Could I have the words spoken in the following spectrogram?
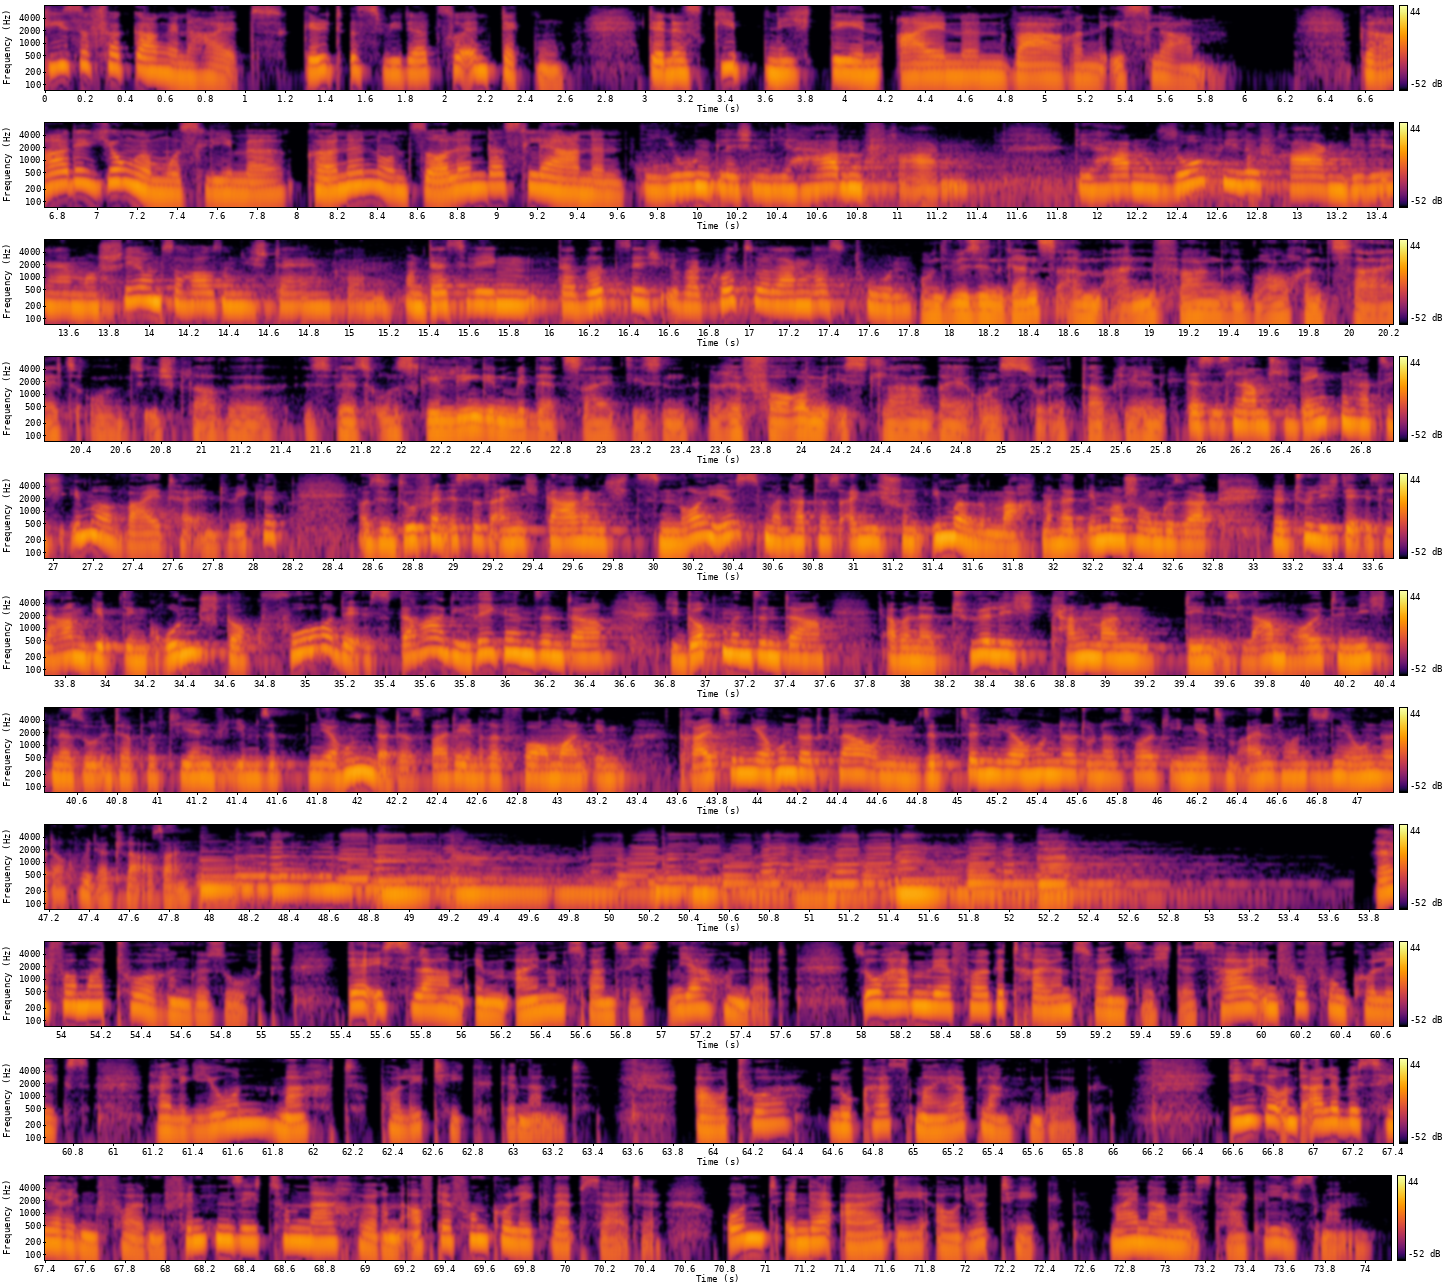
Diese Vergangenheit gilt es wieder zu entdecken, denn es gibt nicht den einen wahren Islam. Gerade junge Muslime können und sollen das lernen. Die Jugendlichen, die haben Fragen die haben so viele Fragen, die die in der Moschee und zu Hause nicht stellen können. Und deswegen, da wird sich über kurz oder lang was tun. Und wir sind ganz am Anfang, wir brauchen Zeit und ich glaube, es wird uns gelingen mit der Zeit, diesen Reform-Islam bei uns zu etablieren. Das islamische Denken hat sich immer weiterentwickelt. Also insofern ist es eigentlich gar nichts Neues. Man hat das eigentlich schon immer gemacht. Man hat immer schon gesagt, natürlich, der Islam gibt den Grundstock vor, der ist da, die Regeln sind da, die Dogmen sind da. Aber natürlich kann man den Islam heute nicht mehr so interpretieren wie im 7. Jahrhundert. Das war den Reformern im 13. Jahrhundert klar und im 17. Jahrhundert und das sollte ihnen jetzt im 21. Jahrhundert auch wieder klar sein. Reformatoren gesucht. Der Islam im 21. Jahrhundert. So haben wir Folge 23 des H-Info-Funkkollegs Religion, Macht, Politik genannt. Autor Lukas Meyer-Blankenburg. Diese und alle bisherigen Folgen finden Sie zum Nachhören auf der Funkkolleg-Webseite und in der ARD-Audiothek. Mein Name ist Heike Liesmann.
